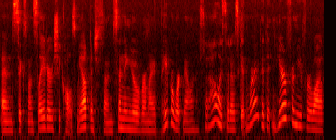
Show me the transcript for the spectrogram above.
and six months later she calls me up and she said i'm sending you over my paperwork now and i said oh i said i was getting worried i didn't hear from you for a while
